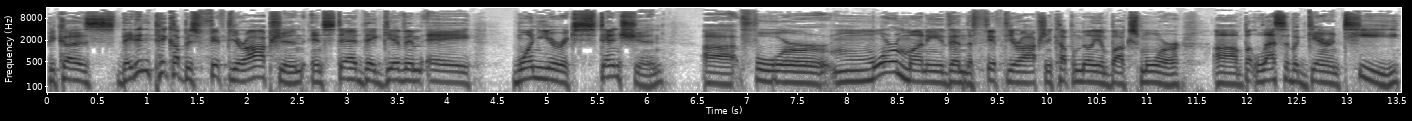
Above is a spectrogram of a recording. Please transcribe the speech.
because they didn't pick up his fifth year option. Instead, they give him a one year extension. Uh, for more money than the fifth year option, a couple million bucks more, uh, but less of a guarantee,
